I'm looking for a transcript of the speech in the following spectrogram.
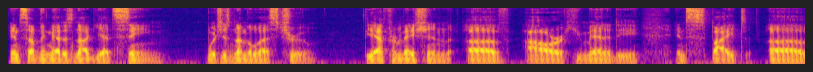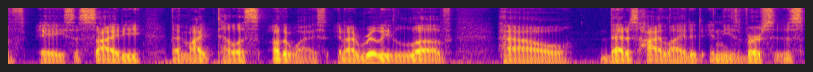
in something that is not yet seen, which is nonetheless true. The affirmation of our humanity in spite of a society that might tell us otherwise. And I really love how that is highlighted in these verses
